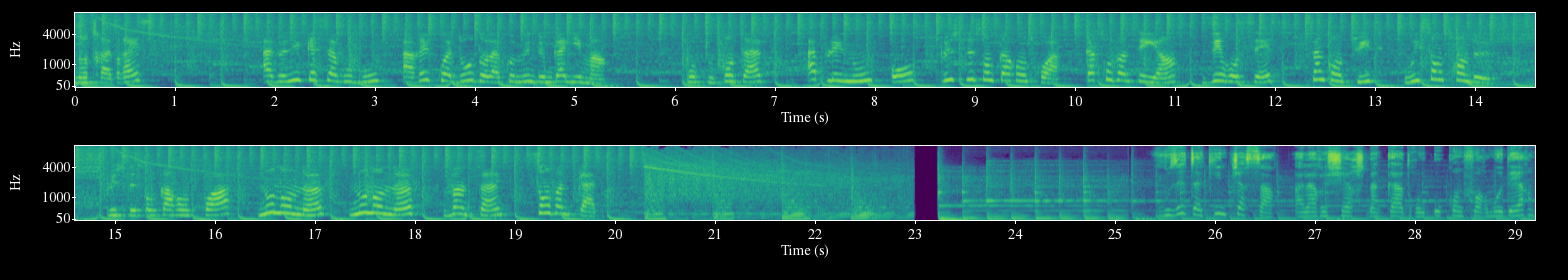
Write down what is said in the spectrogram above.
Notre adresse Avenue Kassavoubou à Rekwado dans la commune de Ngaliema. Pour tout contact, appelez-nous au plus 243 81 07 58 832 plus 243 99 99 25 124. Vous êtes à Kinshasa à la recherche d'un cadre au confort moderne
